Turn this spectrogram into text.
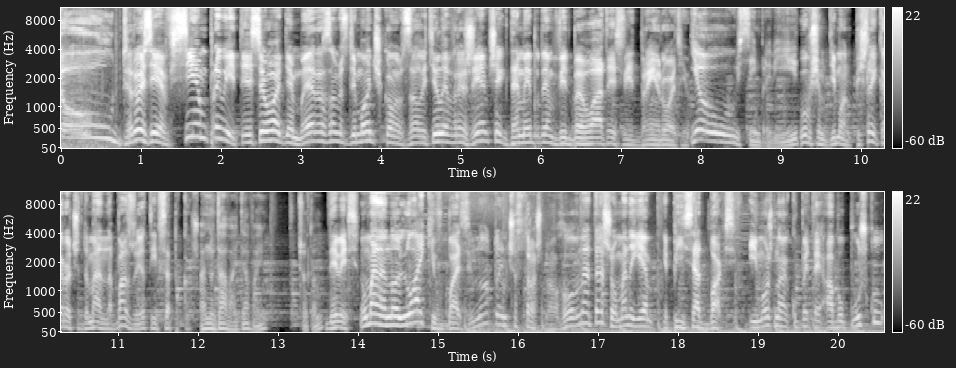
Йоу, друзі, всім привіт! І сьогодні ми разом з Дімончиком залетіли в режимчик, де ми будемо відбиватись від брейнротів. Йоу, всім привіт. В общем, Дімон, пішли, коротше, до мене на базу, я тобі все покажу. А ну давай, давай. Що там? Дивись, у мене 0 лайків в базі, ну то нічого страшного. Головне те, що у мене є 50 баксів. І можна купити або пушку,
